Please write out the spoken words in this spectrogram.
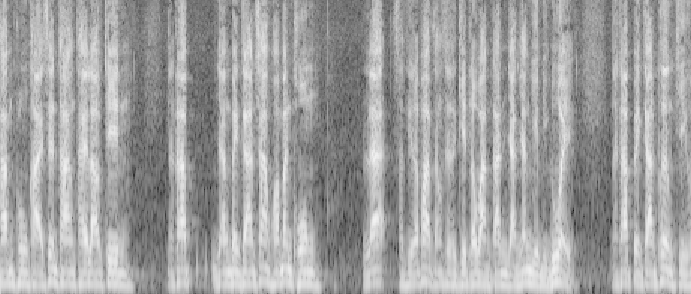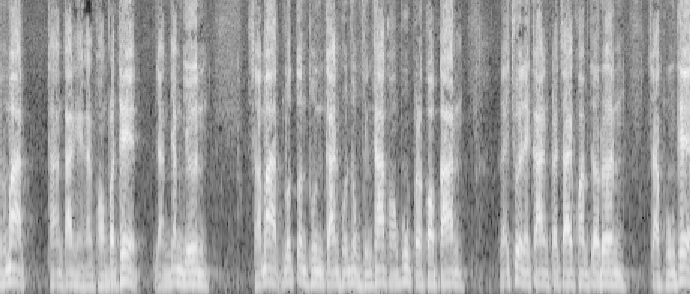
ทำโครงข่ายเส้นทางไทยลาวจีนนะครับยังเป็นการสร้างความมั่นคง และเสถียรภาพทางเศรษฐกิจระหว่างกันอย่างยั่งยืนอีกด้วยนะครับเป็นการเพิ่มขีดความสามารถทางการแข่งขันของประเทศอย่างยั่งยืน สามารถลดต้นทุนการขนส่งสินค้าของผู้ประกอบการ และช่วยในการกระจายความเจริญจากกรุงเทพ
